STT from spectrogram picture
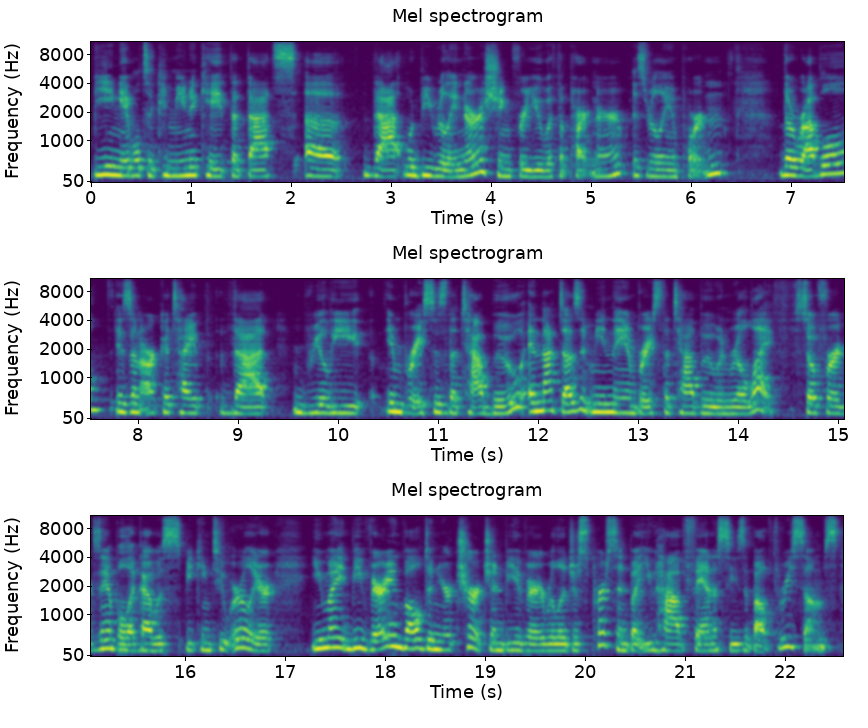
being able to communicate that that's uh, that would be really nourishing for you with a partner is really important the rebel is an archetype that really embraces the taboo and that doesn't mean they embrace the taboo in real life. So for example like i was speaking to earlier you might be very involved in your church and be a very religious person but you have fantasies about threesomes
